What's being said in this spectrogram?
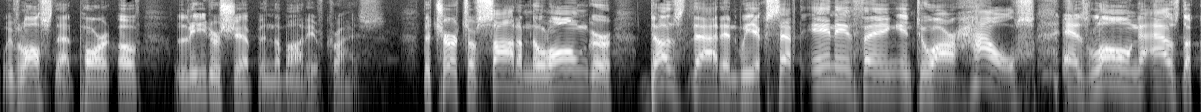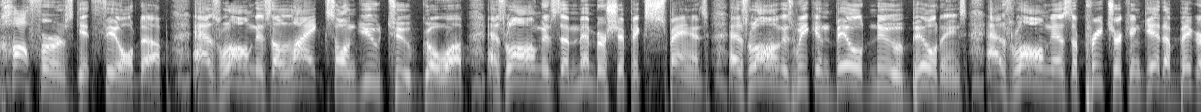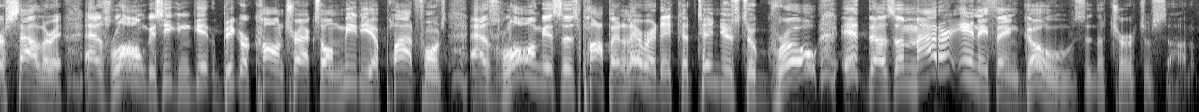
We've lost that part of leadership in the body of Christ. The church of Sodom no longer does that and we accept anything into our house as long as the coffers get filled up, as long as the likes on YouTube go up, as long as the membership expands, as long as we can build new buildings, as long as the preacher can get a bigger salary, as long as he can get bigger contracts on media platforms, as long as his popularity continues to grow, it doesn't matter. Anything goes in the church of Sodom.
